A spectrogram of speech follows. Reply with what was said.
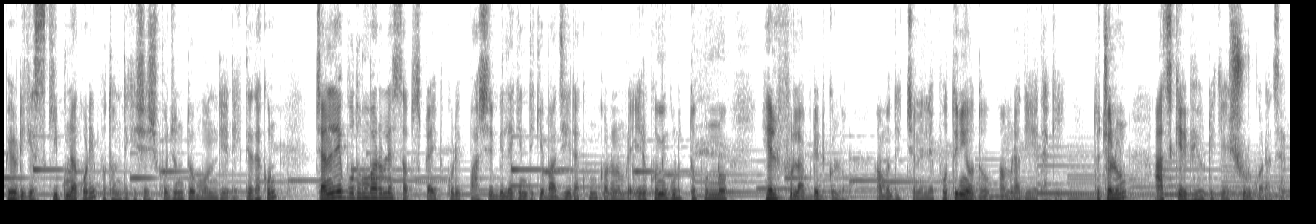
ভিডিওটিকে স্কিপ না করে প্রথম থেকে শেষ পর্যন্ত মন দিয়ে দেখতে থাকুন। চ্যানেলে প্রথমবার হলে সাবস্ক্রাইব করে পাশে বেলাইকেনটিকে বাজিয়ে রাখুন, কারণ আমরা এরকমই গুরুত্বপূর্ণ হেল্পফুল আপডেটগুলো আমাদের চ্যানেলে প্রতিনিয়ত আমরা দিয়ে থাকি। তো চলুন, আজকের ভিডিওটিকে শুরু করা যাক।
